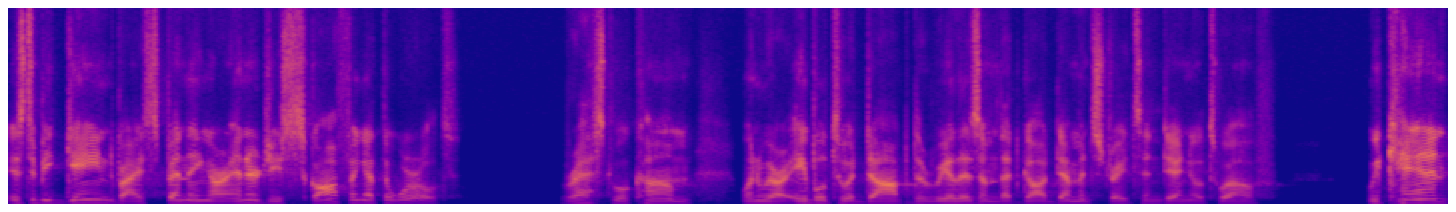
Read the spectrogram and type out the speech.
is to be gained by spending our energy scoffing at the world. Rest will come when we are able to adopt the realism that God demonstrates in Daniel 12. We can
